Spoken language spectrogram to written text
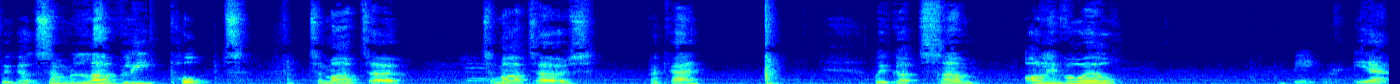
We've got some lovely pulped tomato tomatoes. Okay. We've got some olive oil. Big. Yeah,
